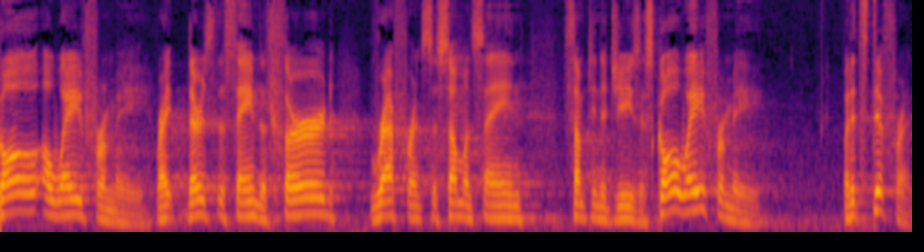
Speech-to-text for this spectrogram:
Go away from me. Right? There's the same, the third reference to someone saying something to Jesus. Go away from me. But it's different.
